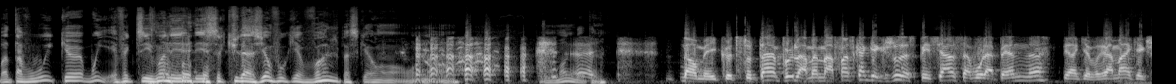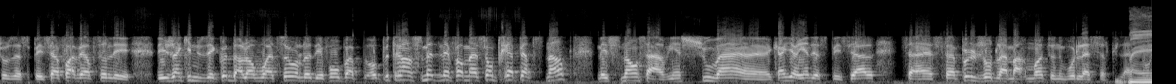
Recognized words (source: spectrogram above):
va t'avouer que, oui, effectivement, des circulations, il faut qu'ils revolent parce qu'on on- on- on manque de temps. Non, mais écoute, c'est tout le temps un peu la même affaire. Quand quelque chose de spécial, ça vaut la peine. Là. Puis quand il y a vraiment quelque chose de spécial, faut avertir les, les gens qui nous écoutent dans leur voiture. Là. Des fois, on peut, on peut transmettre de l'information très pertinente, mais sinon, ça revient souvent. euh, quand il n'y a rien de spécial, ça c'est un peu le jour de la marmotte au niveau de la circulation. Ben-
